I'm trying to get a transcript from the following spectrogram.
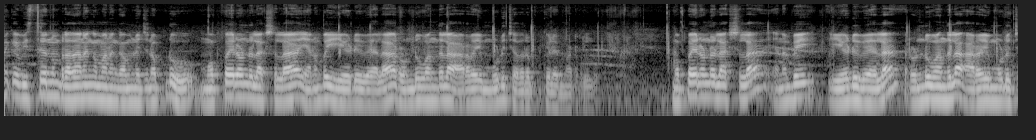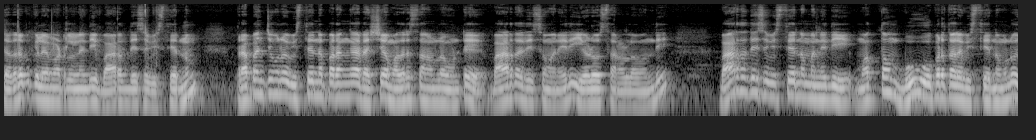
యొక్క విస్తీర్ణం ప్రధానంగా మనం గమనించినప్పుడు ముప్పై రెండు లక్షల ఎనభై ఏడు వేల రెండు వందల అరవై మూడు చదరపు కిలోమీటర్లు. ముప్పై రెండు లక్షల ఎనభై ఏడు వేల రెండు వందల అరవై మూడు చదరపు కిలోమీటర్లు అనేది భారతదేశ విస్తీర్ణం. ప్రపంచంలో విస్తీర్ణ పరంగా రష్యా మొదటి స్థానంలో ఉంటే భారతదేశం అనేది ఏడవ స్థానంలో ఉంది. భారతదేశ విస్తీర్ణం అనేది మొత్తం భూ ఉపరితల విస్తీర్ణంలో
